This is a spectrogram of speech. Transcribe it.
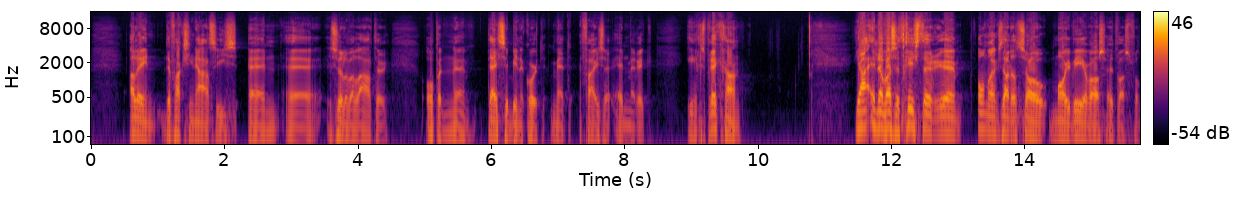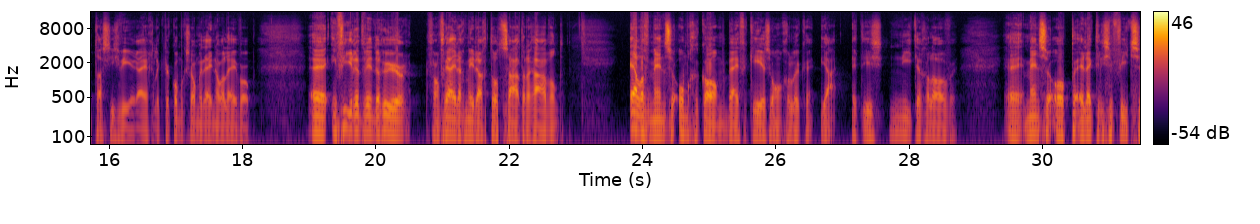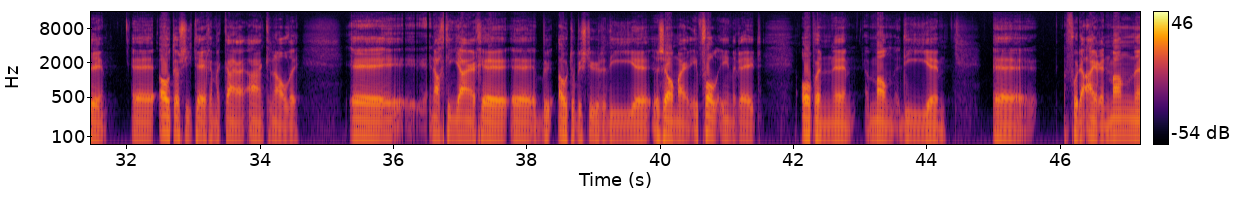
alleen de vaccinaties. En uh, zullen we later op een uh, tijdstip binnenkort met Pfizer en Merck in gesprek gaan. Ja, en dan was het gisteren ondanks dat het zo mooi weer was, het was fantastisch weer eigenlijk. Daar kom ik zo meteen nog wel even op. In 24 uur, van vrijdagmiddag tot zaterdagavond, 11 mensen omgekomen bij verkeersongelukken. Ja, het is niet te geloven. Uh, mensen op elektrische fietsen, uh, auto's die tegen elkaar aanknalden. een 18-jarige autobestuurder die zomaar vol inreed op een man die voor de Ironman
